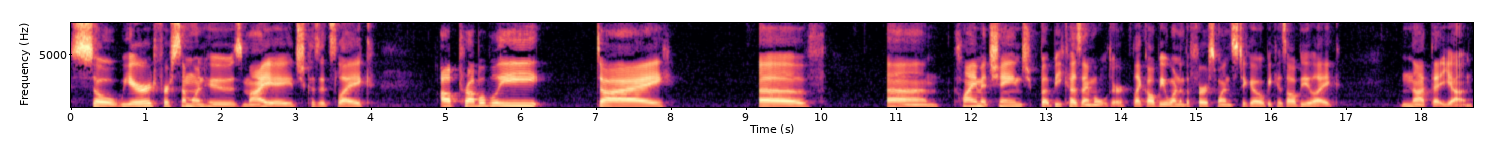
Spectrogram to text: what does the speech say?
so weird for someone who's my age because it's like I'll probably die of um, climate change, but because I'm older. Like, I'll be one of the first ones to go because I'll be like not that young.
